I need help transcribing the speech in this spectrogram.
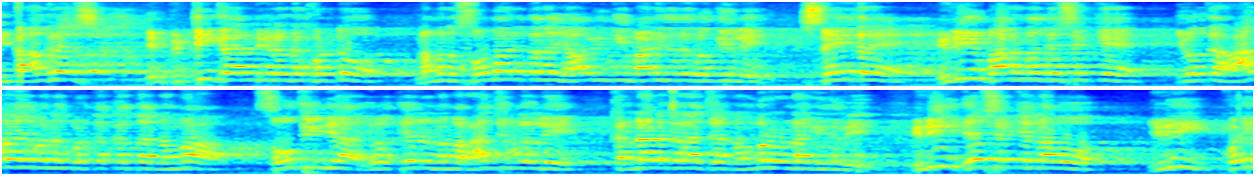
ಈ ಕಾಂಗ್ರೆಸ್ ಈ ಬಿಟ್ಟಿ ಗ್ಯಾರಂಟಿಗಳನ್ನ ಕೊಟ್ಟು ನಮ್ಮನ್ನ ಸೋಮಾರಿತನ ಯಾವ ರೀತಿ ಮಾಡಿದ್ರೆ ಗೊತ್ತಿರಲಿ. ಸ್ನೇಹಿತರೆ, ಇಡೀ ಭಾರತ ದೇಶಕ್ಕೆ ಇವತ್ತು ಆದಾಯವನ್ನು ಕೊಡ್ತಕ್ಕಂತ ನಮ್ಮ ಸೌತ್ ಇಂಡಿಯಾ ಇವತ್ತೇನು ನಮ್ಮ ರಾಜ್ಯಗಳಲ್ಲಿ ಕರ್ನಾಟಕ ರಾಜ್ಯ ನಂಬರ್ ಒನ್ ಆಗಿದ್ದೀವಿ. ಇಡೀ ದೇಶಕ್ಕೆ ನಾವು ಇಡೀ ಕೊಡುಗೆಯನ್ನ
